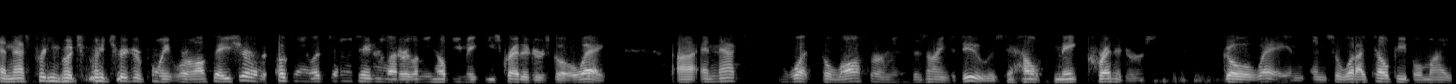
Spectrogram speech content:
And that's pretty much my trigger point where I'll say, sure, okay, let's get a retainer letter. Let me help you make these creditors go away. uh, and that's what the law firm is designed to do is to help make creditors go away. And and so what I tell people, my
